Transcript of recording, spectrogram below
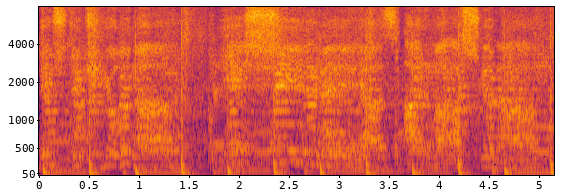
düştük yoluna Yeşil beyaz arma aşkına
